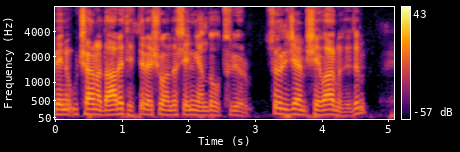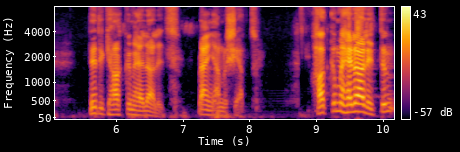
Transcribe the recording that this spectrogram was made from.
beni uçağına davet etti ve şu anda senin yanında oturuyorum. Söyleyeceğim bir şey var mı dedim. Dedi ki hakkını helal et. Ben yanlış yaptım. Hakkımı helal ettim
